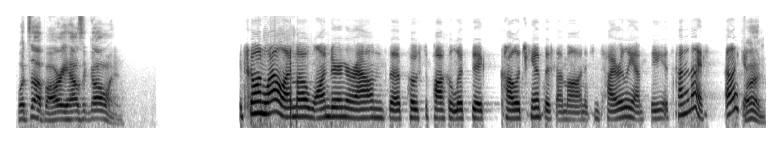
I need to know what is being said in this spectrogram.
What's up, Ari? How's it going? It's going well. I'm uh, wandering around the post-apocalyptic college campus I'm on. It's entirely empty. It's kind of nice. I like it. Fun.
